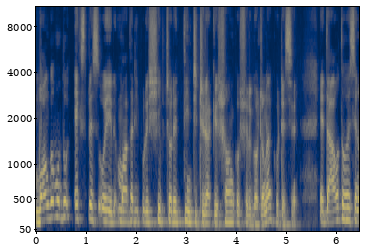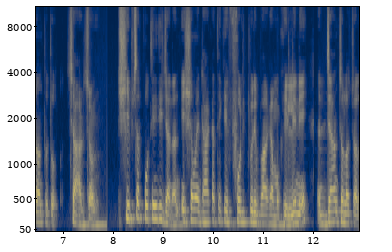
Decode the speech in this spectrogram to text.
বঙ্গবন্ধু এক্সপ্রেসওয়ের মাদারীপুরের শিবচরের তিনটি ট্রাকের সংঘর্ষের ঘটনা ঘটেছে। এতে আহত হয়েছেন অন্তত চারজন। শিবচর প্রতিনিধি জানান, এ সময় ঢাকা থেকে ফরিদপুরে ভাঙামুখী লেনে যান চলাচল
